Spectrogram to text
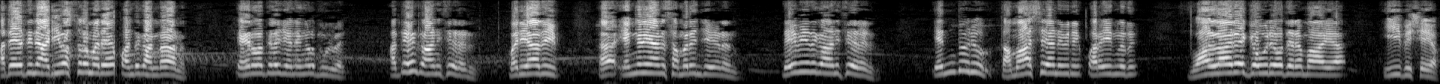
അദ്ദേഹത്തിന്റെ അരിവസ്ത്രം വരെ പണ്ട് കണ്ടതാണ്. കേരളത്തിലെ ജനങ്ങൾ മുഴുവൻ. അദ്ദേഹം കാണിച്ചു തരരുത്. മര്യാദയും എങ്ങനെയാണ് സമരം ചെയ്യണമെന്ന് ദൈവീത് കാണിച്ചു തരരുത്. എന്തൊരു തമാശയാണ് ഇവർ പറയുന്നത്. വളരെ ഗൗരവതരമായ ഈ വിഷയം.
